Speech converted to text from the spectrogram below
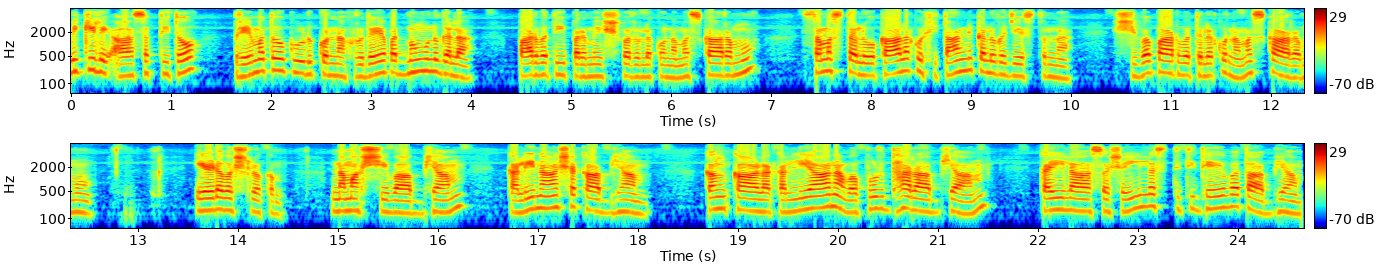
మిక్కిలి ఆసక్తితో ప్రేమతో కూడుకున్న హృదయ పద్మములు గల పార్వతీ పరమేశ్వరులకు నమస్కారము సమస్త లోకాలకు హితాన్ని కలుగజేస్తున్న శివపార్వతులకు నమస్కారము. ఏడవ శ్లోకం. నమ శివాభ్యాం కలినాశకాభ్యాం కంకాళ కళ్యాణ వపుర్ధరాభ్యాం కైలాస శైల స్థితిదేవతాభ్యాం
